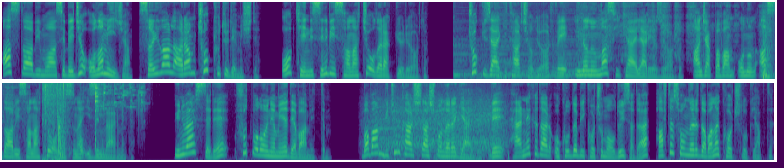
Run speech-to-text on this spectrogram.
asla bir muhasebeci olamayacağım. Sayılarla aram çok kötü demişti. O kendisini bir sanatçı olarak görüyordu. Çok güzel gitar çalıyor ve inanılmaz hikayeler yazıyordu. Ancak babam onun asla bir sanatçı olmasına izin vermedi. Üniversitede futbol oynamaya devam ettim. Babam bütün karşılaşmalara geldi ve her ne kadar okulda bir koçum olduysa da hafta sonları da bana koçluk yaptı.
